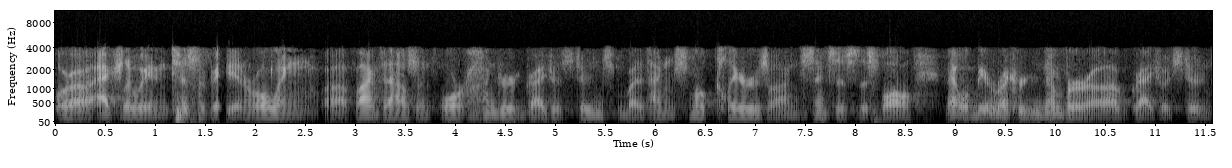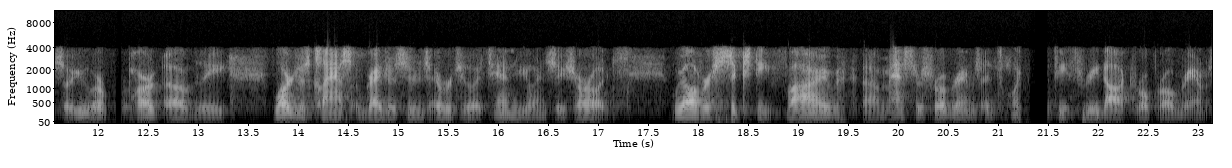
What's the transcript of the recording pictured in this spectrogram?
or uh, actually we anticipate enrolling uh, 5,400 graduate students by the time smoke clears on census this fall. That will be a record number of graduate students. So you are part of the largest class of graduate students ever to attend UNC Charlotte. We offer 65 uh, master's programs and 23 doctoral programs.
